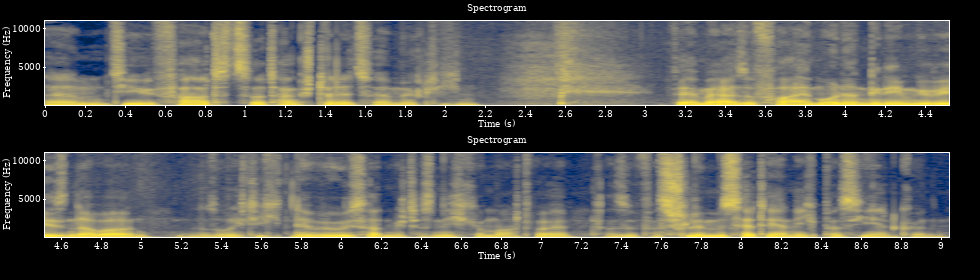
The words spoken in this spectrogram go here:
ähm, die Fahrt zur Tankstelle zu ermöglichen. Wäre mir also vor allem unangenehm gewesen, aber so richtig nervös hat mich das nicht gemacht, weil also was Schlimmes hätte ja nicht passieren können.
